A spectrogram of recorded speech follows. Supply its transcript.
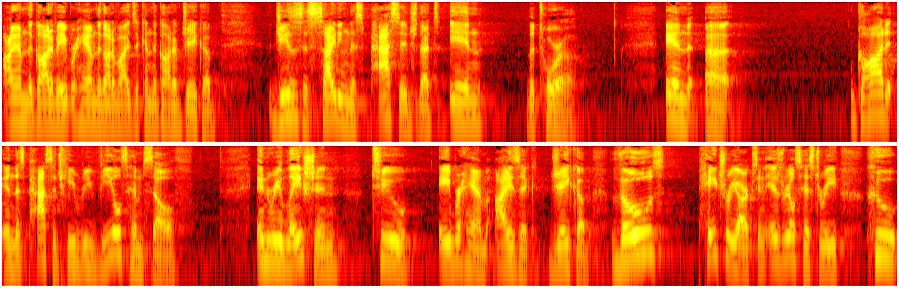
I am the God of Abraham, the God of Isaac, and the God of Jacob. Jesus is citing this passage that's in the Torah. And uh, God, in this passage, he reveals himself in relation to Abraham, Isaac, Jacob, those patriarchs in Israel's history who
